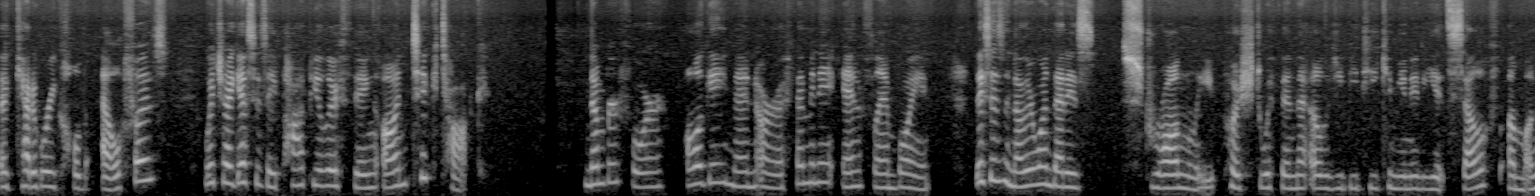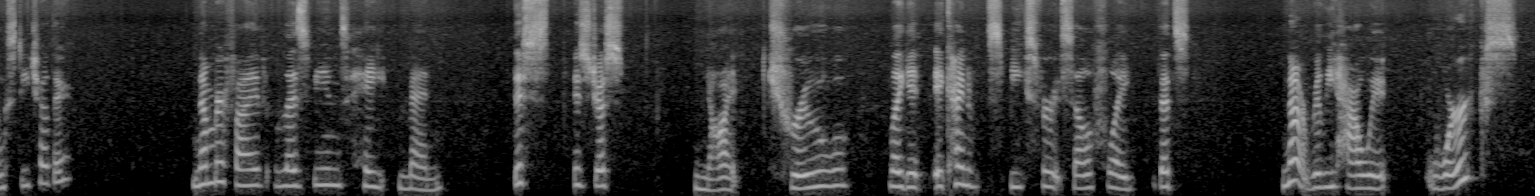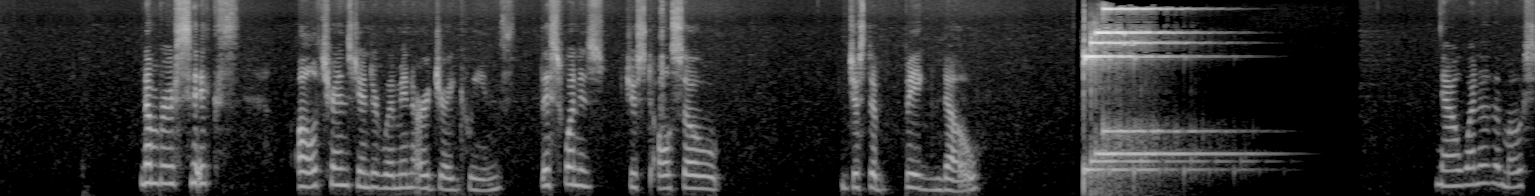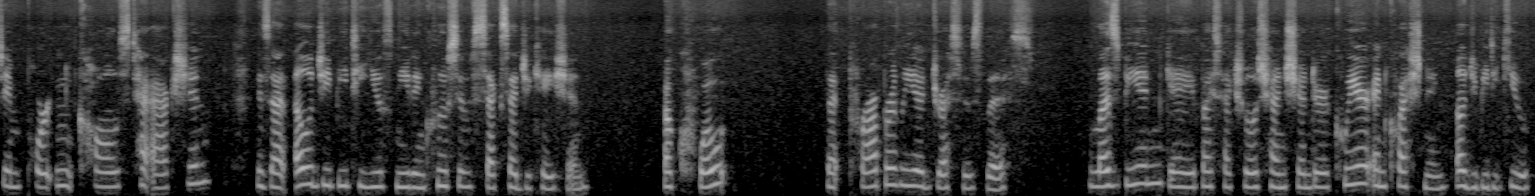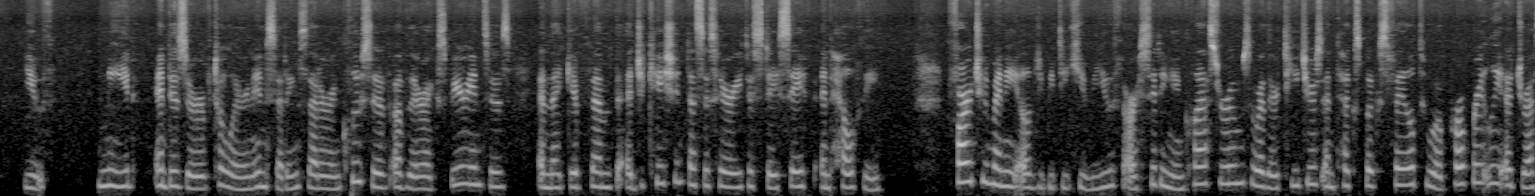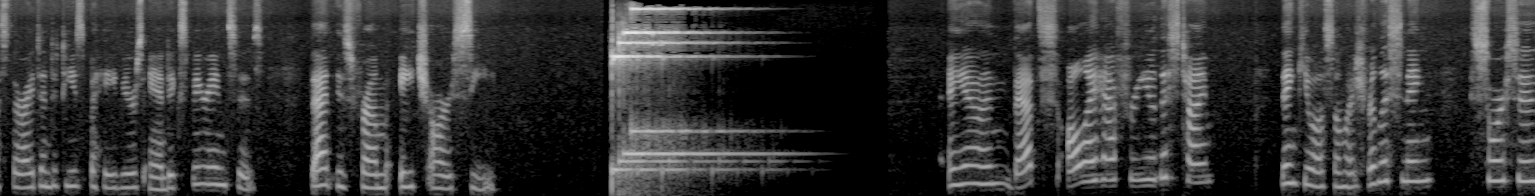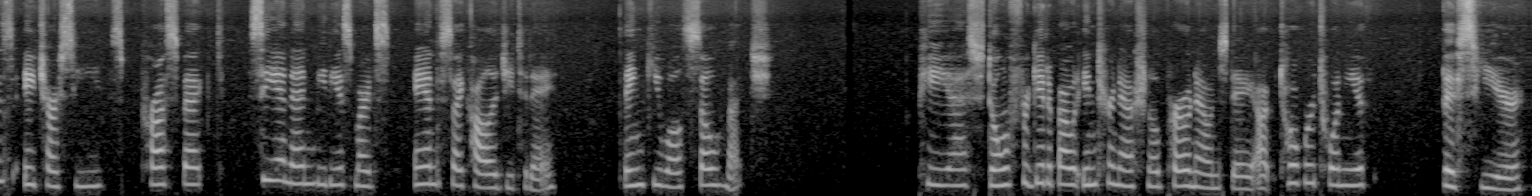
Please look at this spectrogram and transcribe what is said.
a category called alphas, which I guess is a popular thing on TikTok. Number 4, all gay men are effeminate and flamboyant. This is another one that is strongly pushed within the LGBT community itself amongst each other. Number five, lesbians hate men. This is just not true. Like it, it kind of speaks for itself. Like that's not really how it works. Number six, all transgender women are drag queens. This one is just also just a big no. Now, one of the most important calls to action is that LGBT youth need inclusive sex education. A quote that properly addresses this lesbian, gay, bisexual, transgender, queer, and questioning LGBTQ youth need and deserve to learn in settings that are inclusive of their experiences and that give them the education necessary to stay safe and healthy. Far too many LGBTQ youth are sitting in classrooms where their teachers and textbooks fail to appropriately address their identities, behaviors, and experiences. That is from HRC. And that's all I have for you this time. Thank you all so much for listening. Sources HRC, Prospect, CNN, Media Smarts, and Psychology Today. Thank you all so much. P.S. Don't forget about International Pronouns Day, October 20th this year.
